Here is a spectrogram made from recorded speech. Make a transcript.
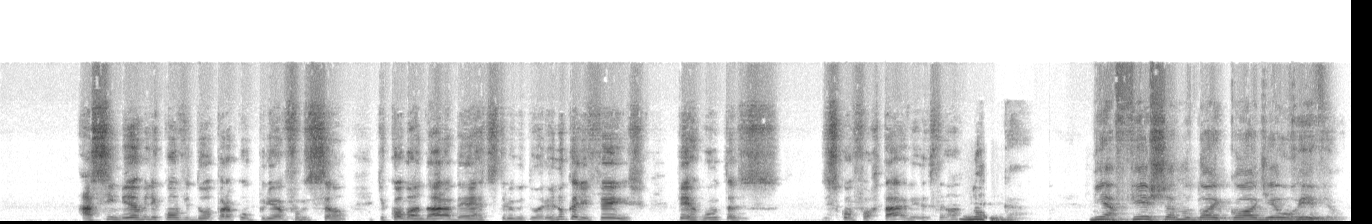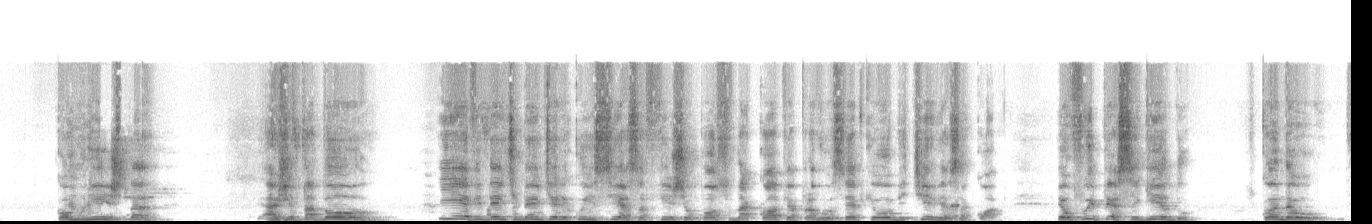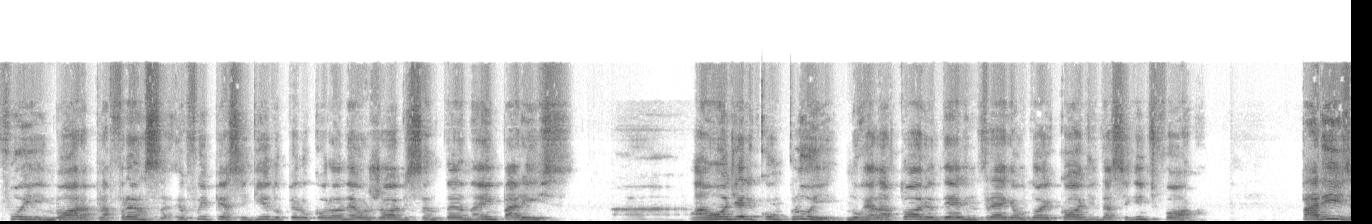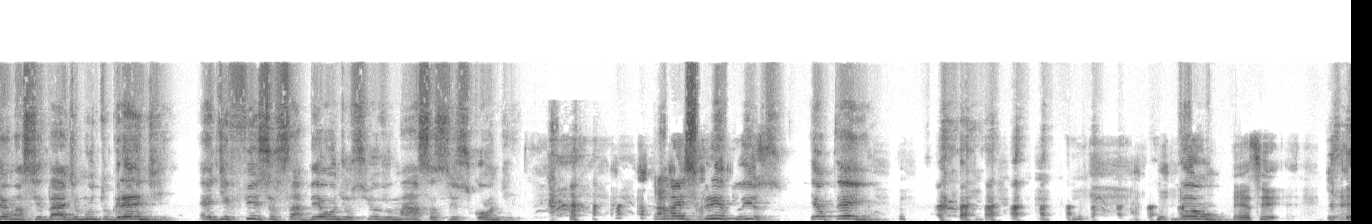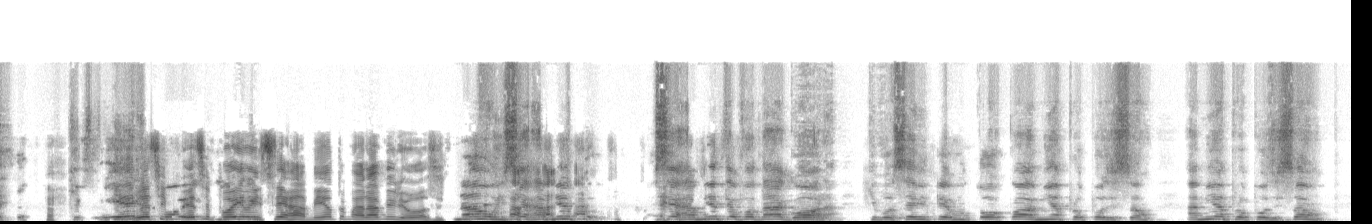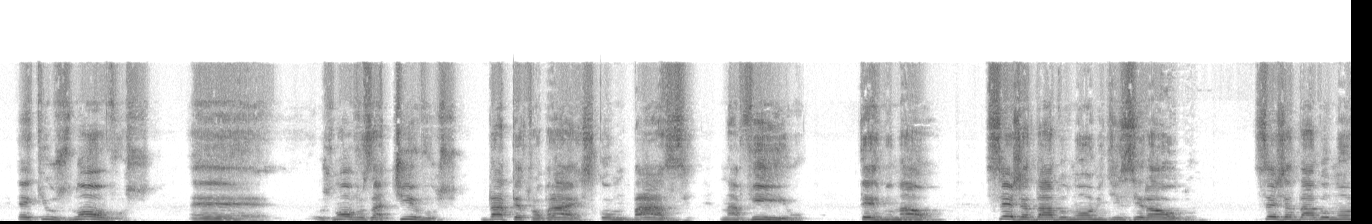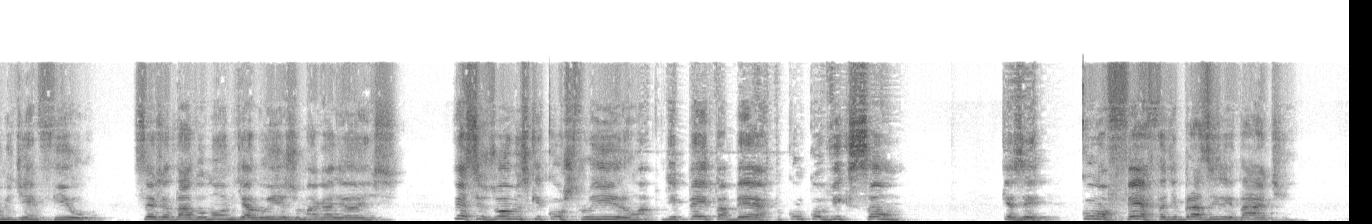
assim mesmo ele convidou para cumprir a função de comandar a BR Distribuidora. Ele nunca lhe fez perguntas desconfortáveis? Não? Nunca. Minha ficha no DOI-CODE é horrível. Comunista, agitador, e, evidentemente, ele conhecia essa ficha. Eu posso dar cópia para você, porque eu obtive essa cópia. Eu fui perseguido quando eu fui embora para a França, eu fui perseguido pelo coronel Job Santana em Paris, aonde ele conclui no relatório dele entregue ao DOI-CODE da seguinte forma: Paris é uma cidade muito grande, é difícil saber onde o Silvio Massa se esconde. Está lá escrito isso, eu tenho. Então. Esse, esse, foi, esse foi um encerramento maravilhoso. Não, o encerramento, encerramento eu vou dar agora, que você me perguntou qual a minha proposição. A minha proposição é que os novos, é, os novos ativos da Petrobras, como base, navio, terminal, seja dado o nome de Ziraldo, seja dado o nome de Enfio, seja dado o nome de Aloysio Magalhães, esses homens que construíram de peito aberto, com convicção, quer dizer, com oferta de brasilidade.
